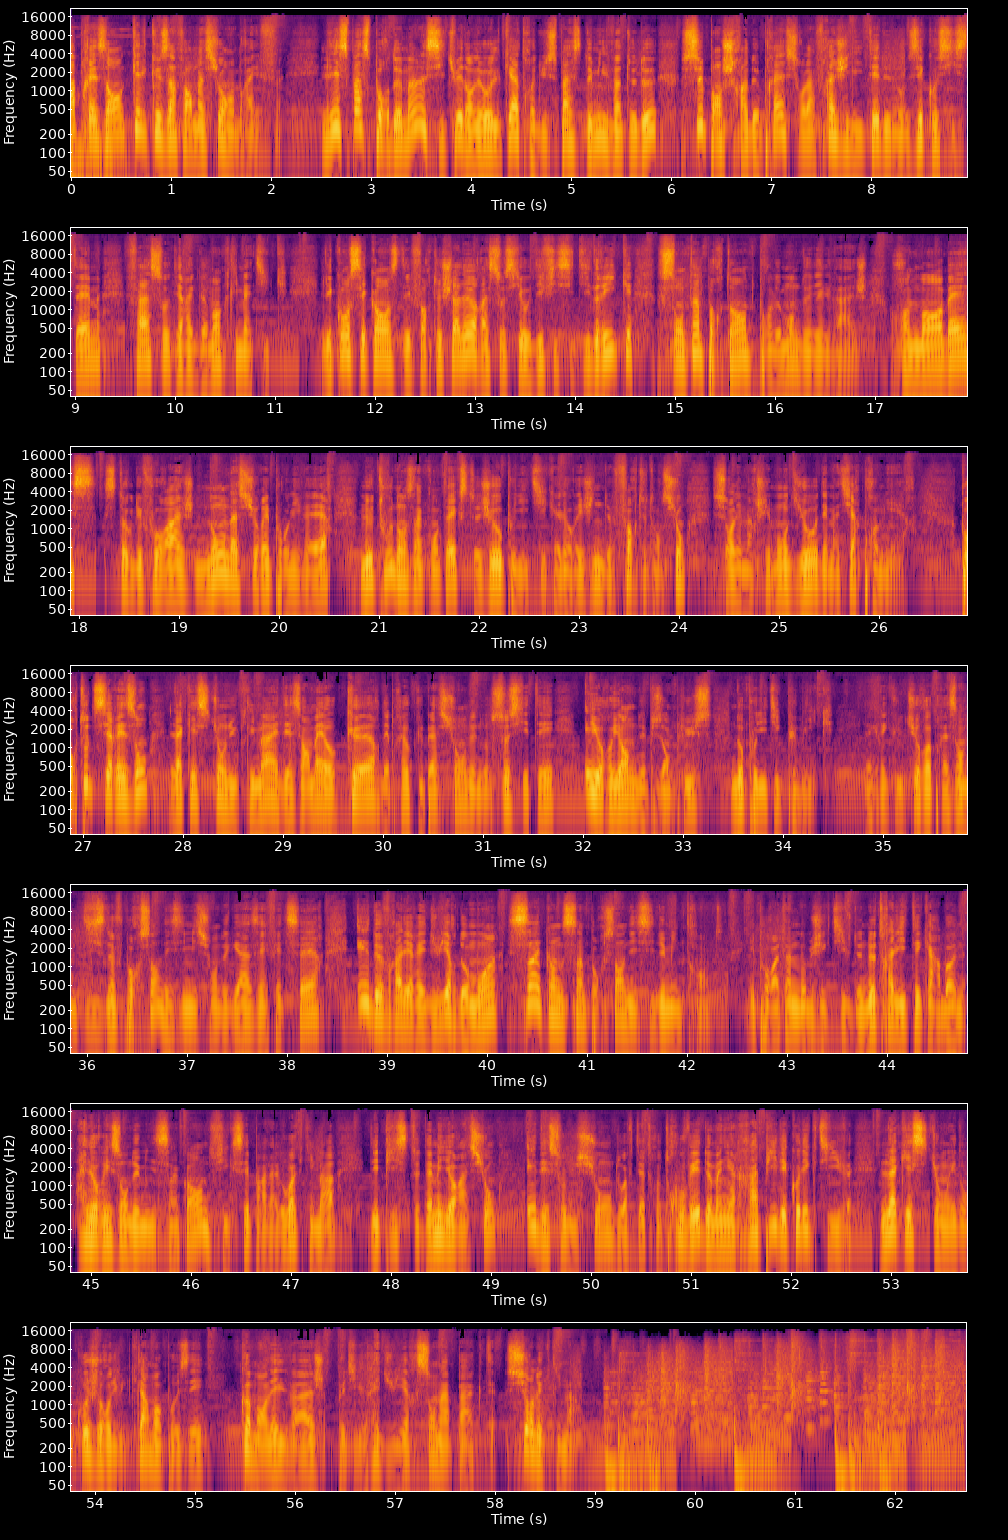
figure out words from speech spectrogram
À présent, quelques informations en bref. L'espace pour demain, situé dans le hall 4 du SPACE 2022, se penchera de près sur la fragilité de nos écosystèmes face au dérèglement climatique. Les conséquences des fortes chaleurs associées au déficit hydrique sont importantes pour le monde de l'élevage. Rendement en baisse, stock de fourrage non assuré pour l'hiver, le tout dans un contexte géopolitique à l'origine de fortes tensions sur les marchés mondiaux des matières premières. Pour toutes ces raisons, la question du climat est désormais au cœur des préoccupations de nos sociétés et oriente de plus en plus nos politiques publiques. L'agriculture représente 19% des émissions de gaz à effet de serre et devra les réduire d'au moins 55% d'ici 2030. Et pour atteindre l'objectif de neutralité carbone à l'horizon 2050 fixé par la loi climat, des pistes d'amélioration et des solutions doivent être trouvées de manière rapide et collective. La question est donc aujourd'hui clairement posée, Comment l'élevage peut-il réduire son impact sur le climat?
